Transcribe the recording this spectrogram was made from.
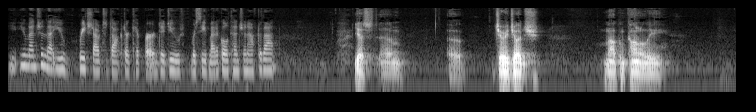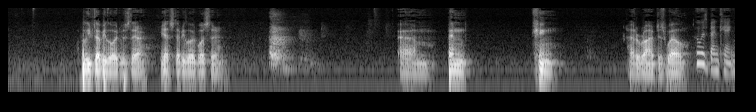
You- You mentioned that you reached out to Dr. Kipper. Did you receive medical attention after that? Yes, um, uh, Jerry Judge, Malcolm Connolly, I believe Debbie Lloyd was there. Yes, Debbie Lloyd was there. Um, ben King had arrived as well. Who is Ben King?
